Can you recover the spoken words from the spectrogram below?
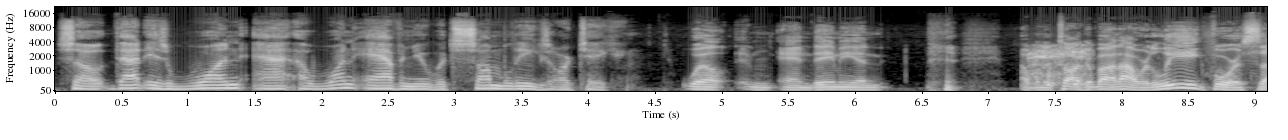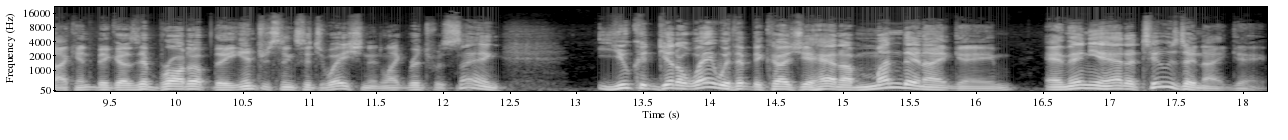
So that is one a, one avenue which some leagues are taking. Well, and, and Damian, I want to talk about our league for a second because it brought up the interesting situation. And like Rich was saying, you could get away with it because you had a Monday night game and then you had a Tuesday night game.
